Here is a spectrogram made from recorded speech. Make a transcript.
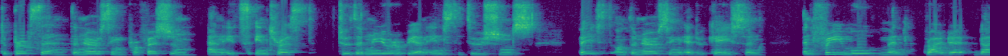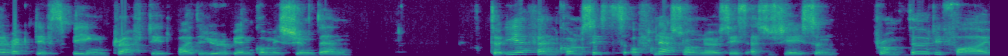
to present the nursing profession and its interest to the European institutions based on the nursing education and free movement directives being drafted by the European Commission then. The EFN consists of national nurses association from 35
